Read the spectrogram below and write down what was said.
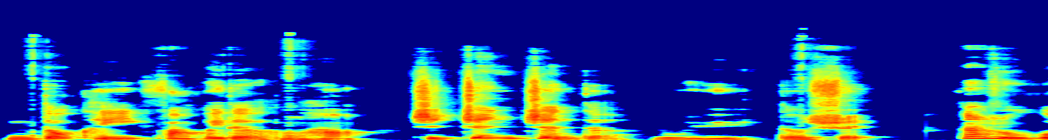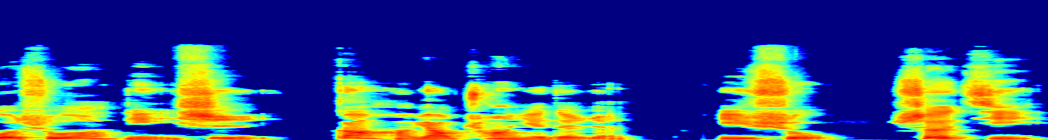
你都可以发挥得很好，是真正的如鱼得水。那如果说你是刚好要创业的人，艺术、设计、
